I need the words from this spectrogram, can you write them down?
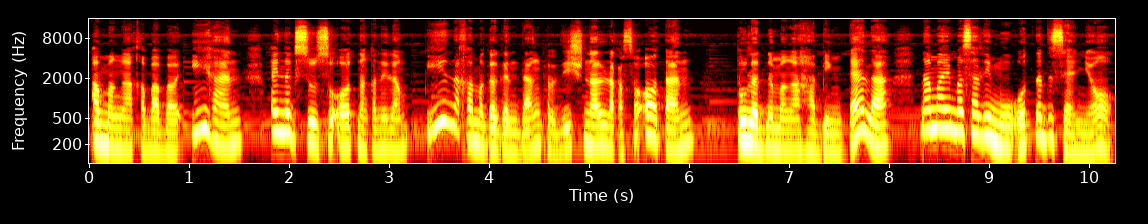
Ang mga kababaihan ay nagsusuot ng kanilang pinakamagagandang tradisyonal na kasuotan tulad ng mga habing tela na may masalimuot na disenyo.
